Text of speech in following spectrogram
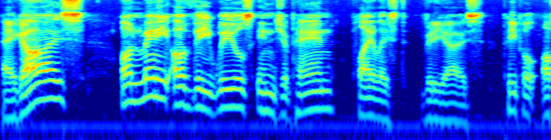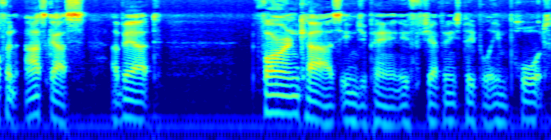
Hey guys! On many of the Wheels in Japan playlist videos, people often ask us about foreign cars in Japan, if Japanese people import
